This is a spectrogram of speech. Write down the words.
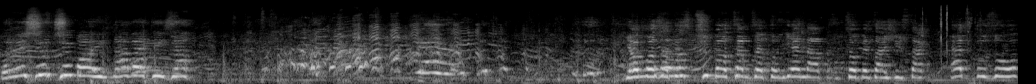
Rysiu, trzymaj, nawet i za... Ja może to z przymocem, że to nie na co by zaś już tak hetkuzu.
